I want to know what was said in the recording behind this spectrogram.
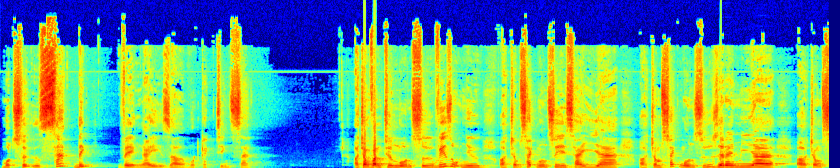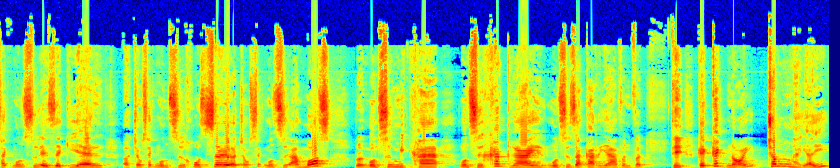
một sự xác định về ngày giờ một cách chính xác. Ở trong văn chương ngôn sứ, ví dụ như ở trong sách ngôn sứ Isaiah, ở trong sách ngôn sứ Jeremiah, ở trong sách ngôn sứ Ezekiel, ở trong sách ngôn sứ Hosea, ở trong sách ngôn sứ Amos, rồi ngôn sứ Mica ngôn sứ Khắc-gai ngôn sứ Zakaria vân vân thì cái cách nói trong ngày ấy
